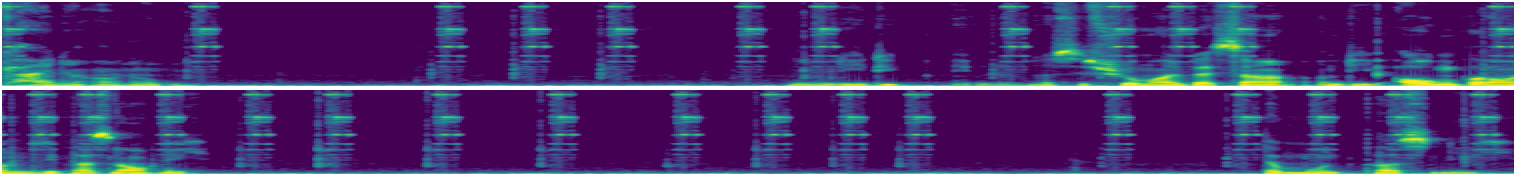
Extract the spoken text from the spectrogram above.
keine Ahnung. Die, die, das ist schon mal besser. Und die Augenbrauen, die passen auch nicht. Der Mund passt nicht.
